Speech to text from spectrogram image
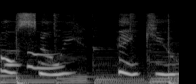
oh, Snowy, thank you.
